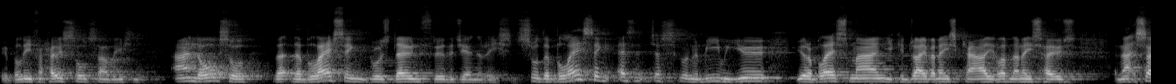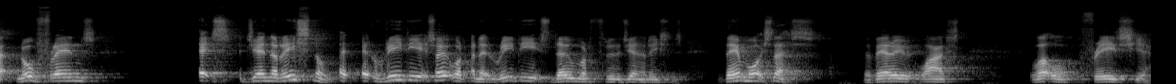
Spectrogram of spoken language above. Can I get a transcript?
we believe for household salvation, and also that the blessing goes down through the generations. So the blessing isn't just going to be with you. You're a blessed man. You can drive a nice car. You live in a nice house. And that's it. No friends. It's generational. It, it radiates outward and it radiates downward through the generations. Then watch this. The very last little phrase here.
